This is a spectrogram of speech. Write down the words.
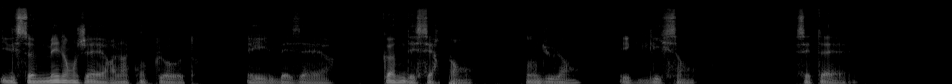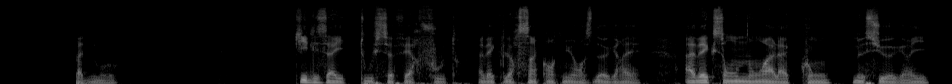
ils se mélangèrent l'un contre l'autre, et ils baisèrent, comme des serpents, ondulants et glissants. C'était pas de mots. Qu'ils aillent tous se faire foutre avec leurs cinquante nuances de grès, avec son nom à la con, Monsieur Gris,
